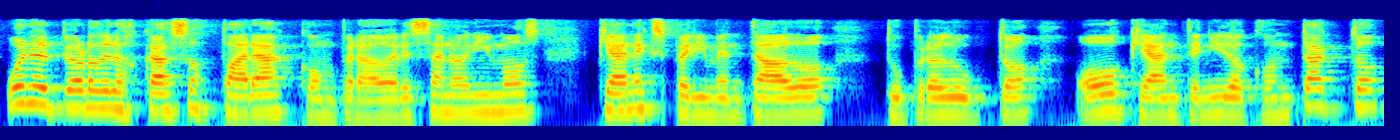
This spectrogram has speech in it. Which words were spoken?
o en el peor de los casos para compradores anónimos que han experimentado tu producto o que han tenido contacto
